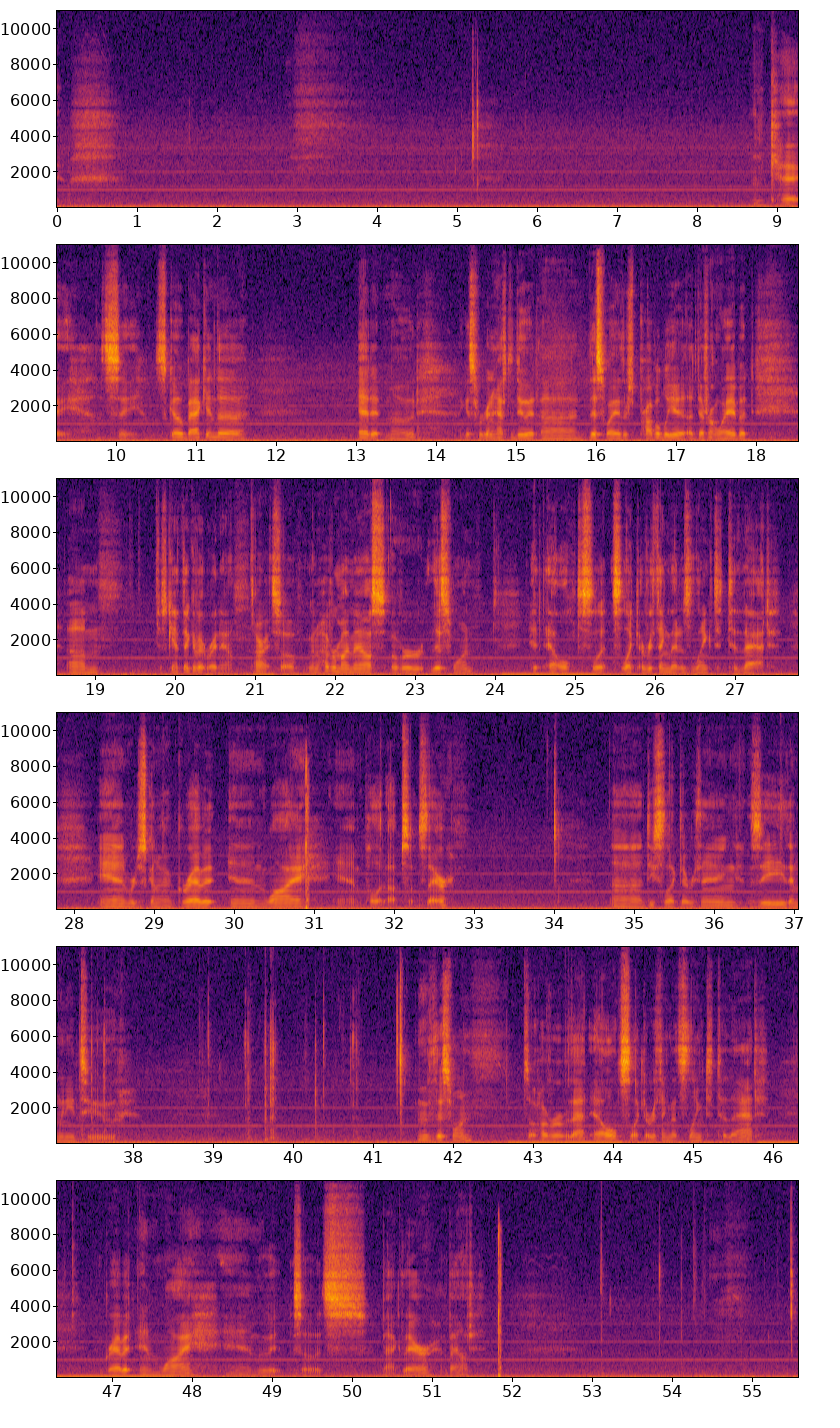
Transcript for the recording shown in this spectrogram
do. Okay, let's see. Let's go back into edit mode. I guess we're going to have to do it uh, this way. There's probably a, a different way, but um, just can't think of it right now. Alright, so I'm going to hover my mouse over this one, hit L to select, everything that is linked to that. And we're just going to grab it in Y and pull it up so it's there. Uh, deselect everything, Z, then we need to move this one. So hover over that, L, select everything that's linked to that, grab it in Y, move it so it's back there about.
